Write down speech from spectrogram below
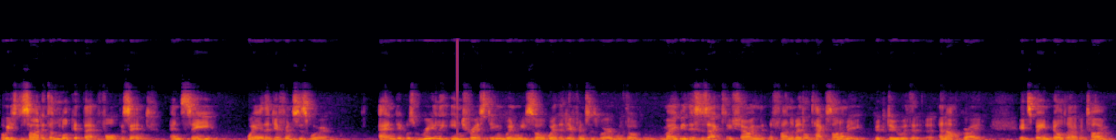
But we decided to look at that 4% and see where the differences were. And it was really interesting when we saw where the differences were. And we thought maybe this is actually showing that the fundamental taxonomy could do with an upgrade. It's been built over time.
